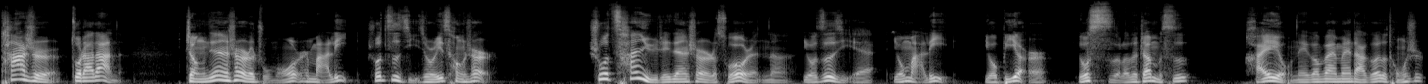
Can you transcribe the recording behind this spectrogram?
他是做炸弹的。整件事的主谋是玛丽，说自己就是一蹭事儿的。说参与这件事的所有人呢，有自己，有玛丽，有比尔，有死了的詹姆斯，还有那个外卖大哥的同事，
